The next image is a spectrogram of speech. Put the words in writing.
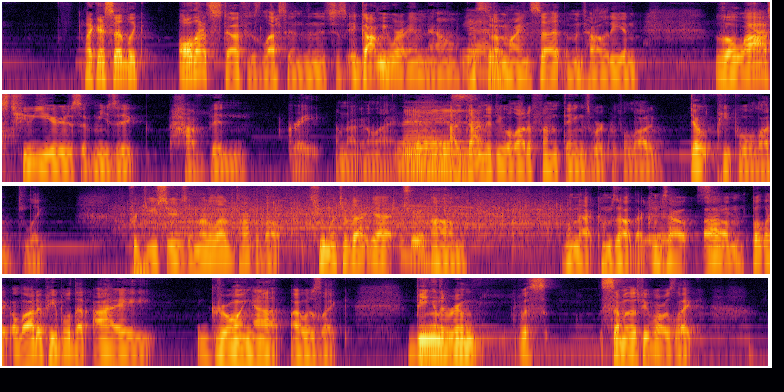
like I said, like all that stuff is lessons, and it's just it got me where I am now. That's Yeah. the mindset, the mentality, and the last two years of music have been great. I'm not gonna lie. Nice. I've gotten to do a lot of fun things, work with a lot of dope people, a lot of like producers. I'm not allowed to talk about too much of that yet. Sure. Um, when that comes out, that comes out. Um, but like a lot of people that I, growing up, I was like, being in the room with some of those people, I was like,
